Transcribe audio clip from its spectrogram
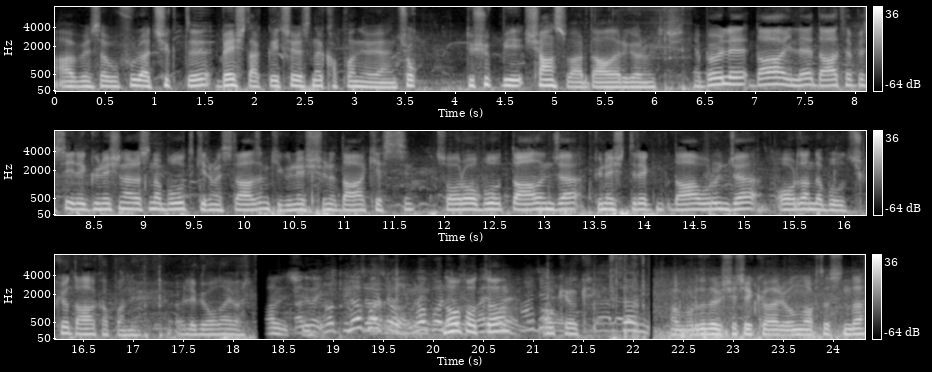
Abi mesela bu full açıktı. 5 dakika içerisinde kapanıyor yani. Çok düşük bir şans var dağları görmek için. Ya böyle dağ ile dağ tepesi ile güneşin arasında bulut girmesi lazım ki güneş ışını dağa kessin. Sonra o bulut dağılınca güneş direkt dağa vurunca oradan da bulut çıkıyor dağa kapanıyor. Öyle bir olay var. No photo, no photo. No photo. Okey okey. Ha, burada da bir şey çekiyorlar yolun ortasında.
